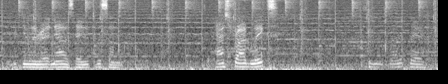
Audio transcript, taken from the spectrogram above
what we're doing right now is heading to the summit. Past Frog Lakes, and it's right up there.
